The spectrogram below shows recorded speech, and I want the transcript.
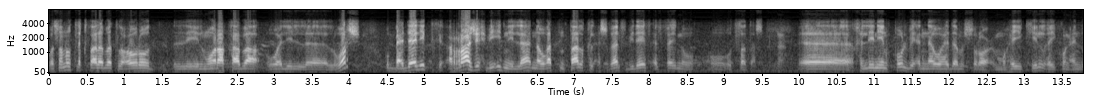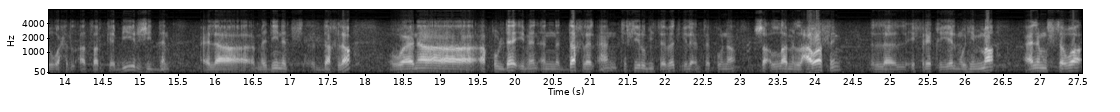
وسنطلق طلبة العروض للمراقبة وللورش. وبعد ذلك الراجح بإذن الله أنه غتنطلق الأشغال في بداية 2019 نعم. آه خليني نقول بأنه هذا مشروع مهيكل غيكون عنده واحد الأثر كبير جدا على مدينة الداخلة. وأنا أقول دائما أن الداخلة الآن تسير بثبات إلى أن تكون إن شاء الله من العواصم الإفريقية المهمة. على المستوى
